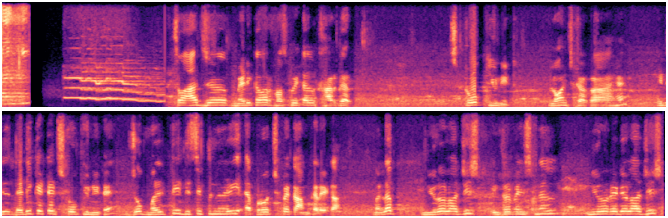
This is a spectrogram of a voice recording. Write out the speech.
thank you so आज Medicover hospital Kharghar stroke unit launch कर रहा है. It is dedicated stroke unit है, जो मल्टी डिसिप्लिनरी अप्रोच पे काम करेगा। मतलब neurologist interventional neuroradiologist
